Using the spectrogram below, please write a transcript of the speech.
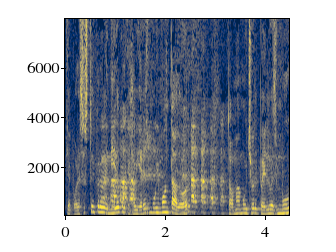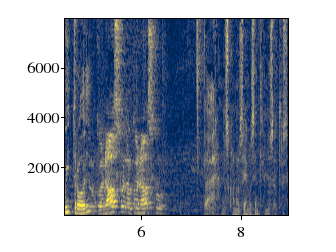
que por eso estoy prevenido, porque Javier es muy montador, toma mucho el pelo, es muy troll. conozco, lo conozco. Claro, nos conocemos entre nosotros.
